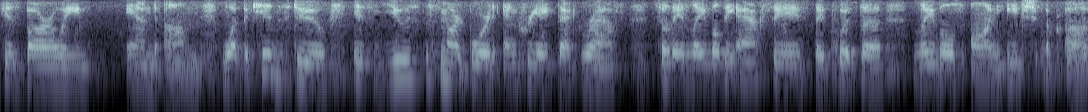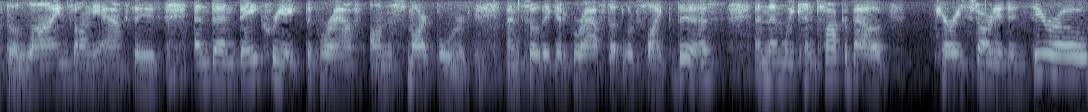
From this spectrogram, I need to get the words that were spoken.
his borrowing, and um, what the kids do is use the smartboard and create that graph. So they label the axes, they put the labels on each uh, the lines on the axes, and then they create the graph on the smartboard. And so they get a graph that looks like this, and then we can talk about Perry started at zero,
